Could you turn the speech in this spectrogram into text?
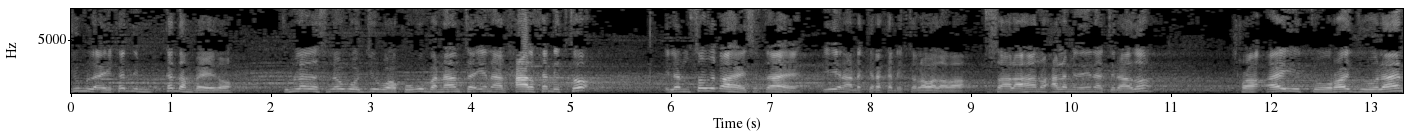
jumla ay ka dambaydo jumladaas laba wajir waa kuugu bannaantahay inaad xaal ka dhigto ilaan musawiqaa haysataahe iyo inaad nakiro ka dhigto labadaba. Tusaale ahaan waxaa la mid ah inaad tidhaahdo ra'aytu rajulan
